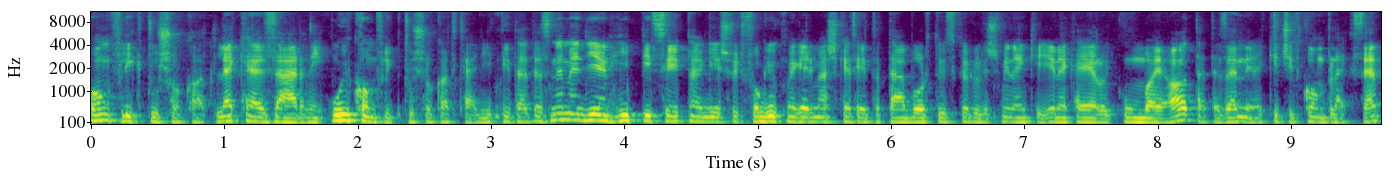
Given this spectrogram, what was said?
konfliktusokat le kell zárni, új konfliktusokat kell nyitni. Tehát ez nem egy ilyen hippi szépelgés, hogy fogjuk meg egymás kezét a tábortűz körül, és mindenki énekelje el, hogy kumbaja, tehát ez ennél egy kicsit komplexebb,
